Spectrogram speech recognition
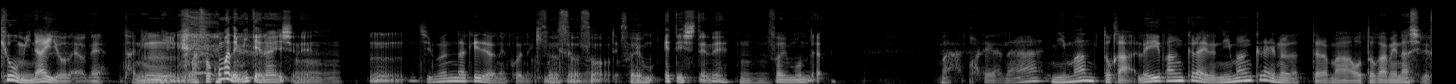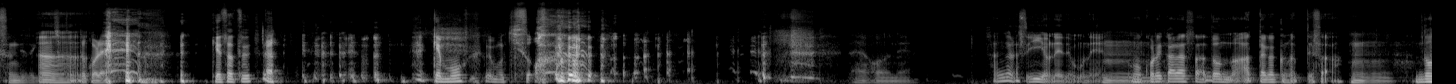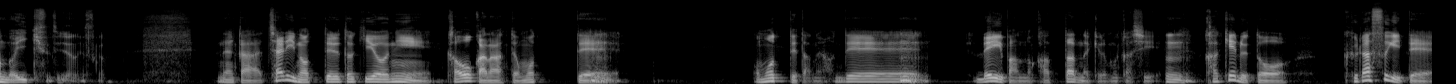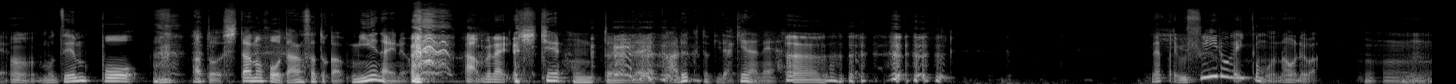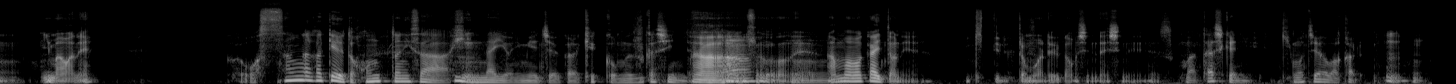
興味ないようだよね他う人に。ん、まあそこまで見てないしね。うん。うん。自分だけだよねこういうの気そうにすそう。そうるのってそういう得てしてね。うん。そういうもんだよね。まあこれがな2万とかレイバンくらいの2万くらいのだったらまあお咎めなしで済んでたけどちょっとこれ。警察？検問？これも基礎 なるほどね。サングラスいいよねでもね。うん。もうこれからさどんどん暖かくなってさうんどんどんいい季節じゃないですか。うんなんかチャリ乗ってる時用に買おうかなって思って、思ってたのよ。で、レイバンの買ったんだけど昔。うん。うんかけると暗すぎて、うん。もう前方 あと下の方段差とか見えないのよ。危ないね。危険本当に。だからやっぱ歩く時だけだね。うん。やっぱり薄い色がいいと思うな俺は、うん。うん、今はねおっさんがかけると本当にさうん。品ないように見えちゃうから結構難しいんだよあな。あそういうことね、うん。あんま若いとね生きてるって思われるかもしれないしね。まあ確かに気持ちはわかる。うん。うん。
